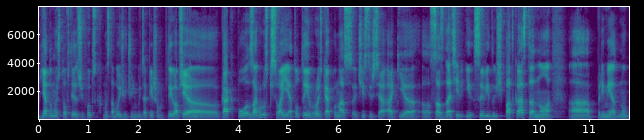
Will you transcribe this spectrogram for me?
я думаю, что в следующих выпусках мы с тобой еще что-нибудь запишем. Ты вообще э, как по загрузке своей, а то ты вроде как у нас числишься аки э, создатель и соведущий подкаста, но а, пример, ну,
